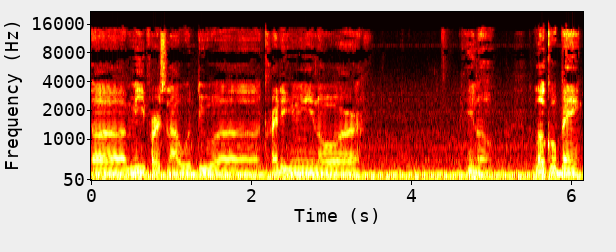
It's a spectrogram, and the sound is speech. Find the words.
uh, me personally, I would do a credit union or, you know, local bank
